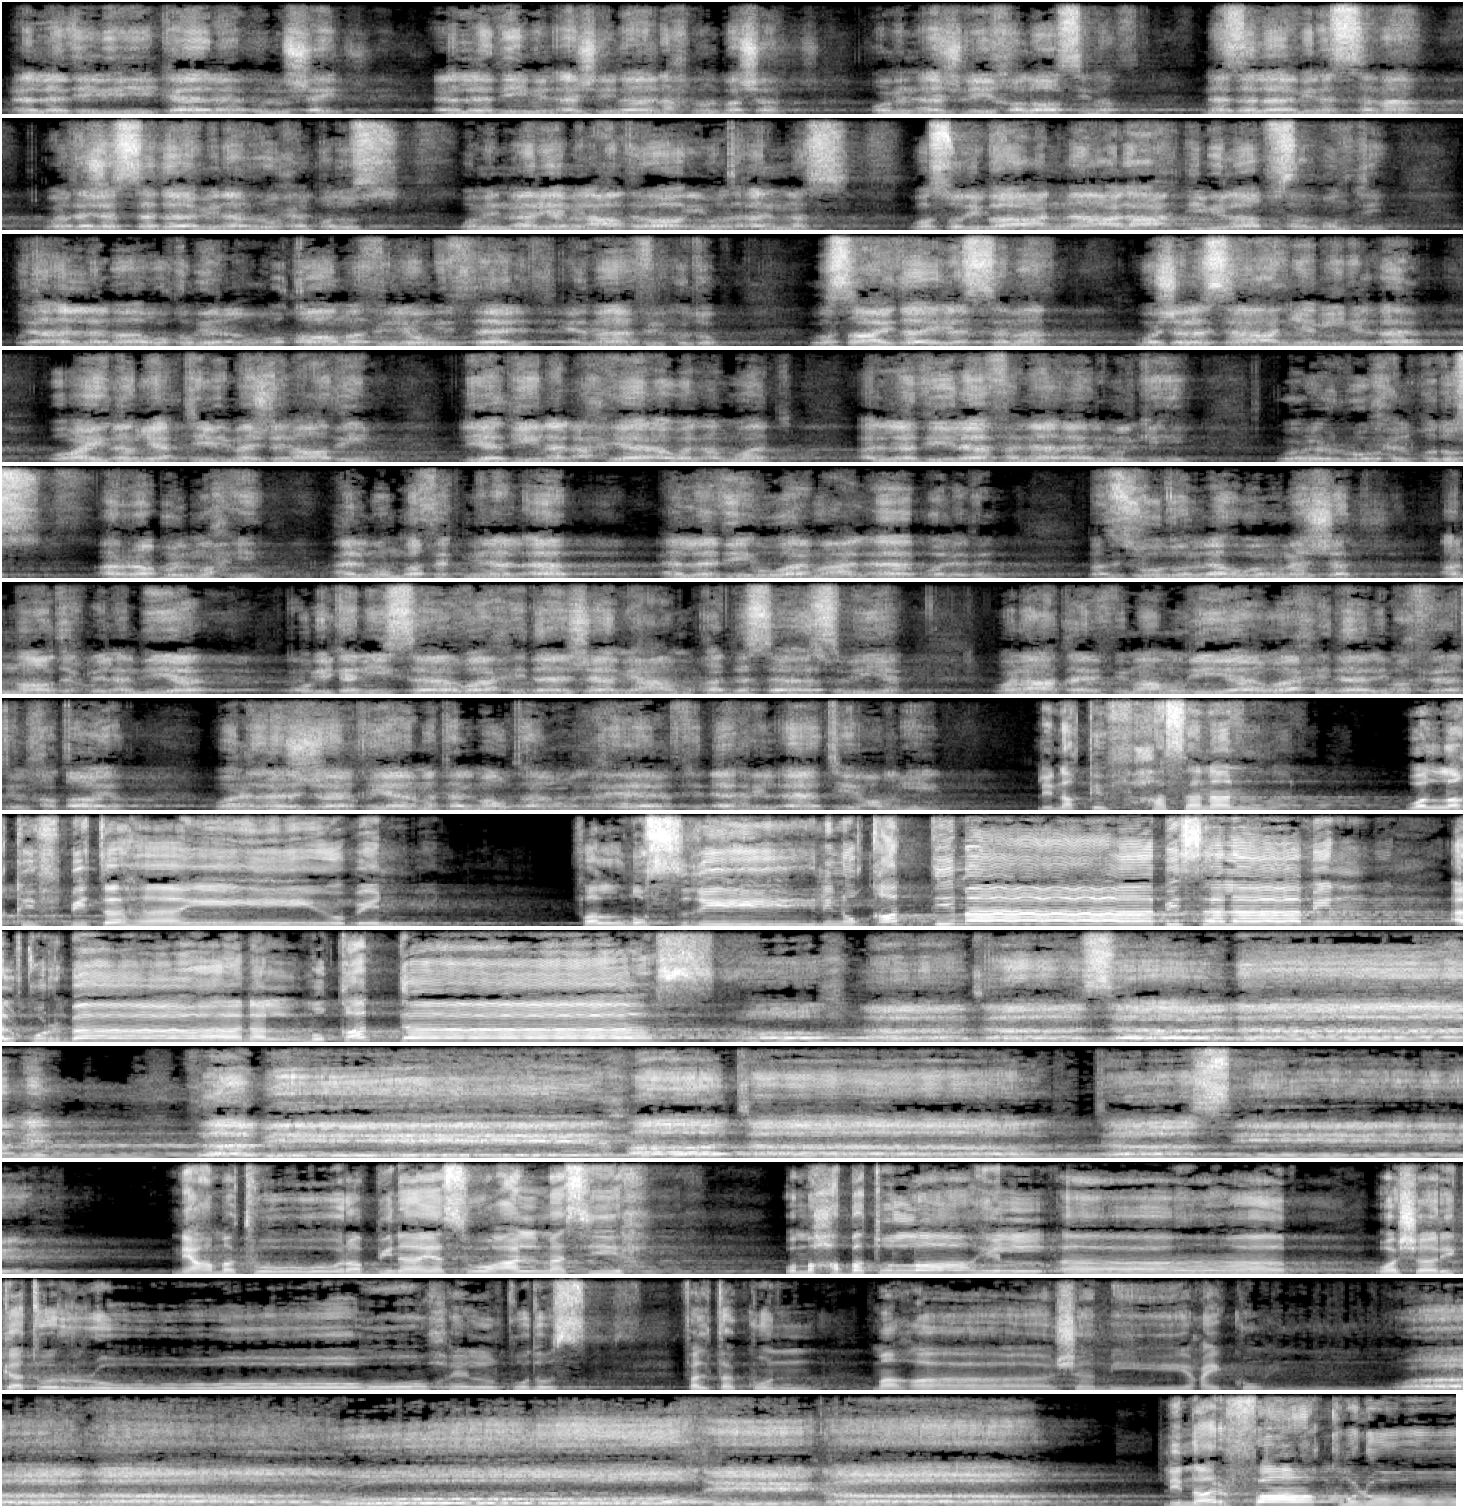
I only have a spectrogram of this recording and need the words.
الذي به كان كل شيء الذي من أجلنا نحن البشر ومن أجل خلاصنا نزل من السماء وتجسد من الروح القدس ومن مريم العذراء وتأنس وصلب عنا على عهد بيلاطس البنطي وتألم وقبر وقام في اليوم الثالث كما في الكتب وصعد إلى السماء وجلس عن يمين الآب. وأيضا يأتي بمجد عظيم ليدين الأحياء والأموات الذي لا فناء لملكه وبالروح القدس الرب المحيي المنبثق من الآب الذي هو مع الآب والابن مسجود له وممجد الناطق بالأنبياء وبكنيسة واحدة جامعة مقدسة رسولية ونعترف بمعمودية واحدة لمغفرة الخطايا ونترجى قيامة الموتى والحياة في الدهر الآتي آمين لنقف حسنا ولنقف بتهيب فلنصغي لنقدم بسلام القربان المقدس. رحمة سلام ذبيحة نعمة ربنا يسوع المسيح ومحبة الله الآب وشركة الروح القدس فلتكن مع جميعكم. روحك لنرفع قلوبنا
